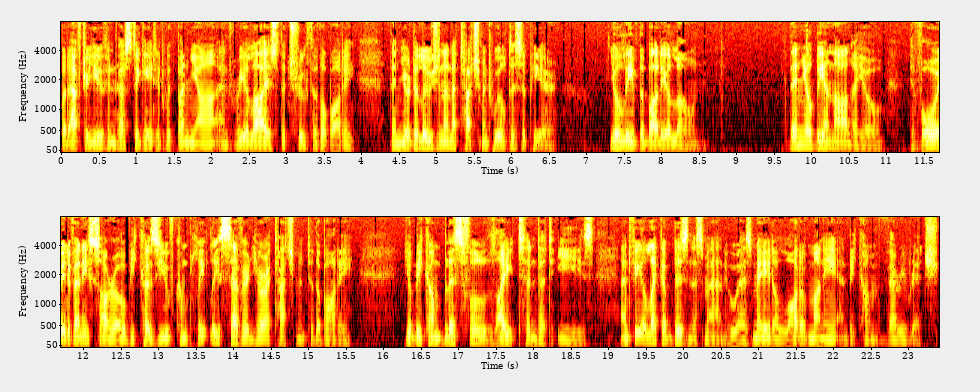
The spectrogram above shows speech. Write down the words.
But after you've investigated with Banya and realized the truth of the body, then your delusion and attachment will disappear. You'll leave the body alone. Then you'll be an devoid of any sorrow because you've completely severed your attachment to the body. You'll become blissful, light, and at ease, and feel like a businessman who has made a lot of money and become very rich.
